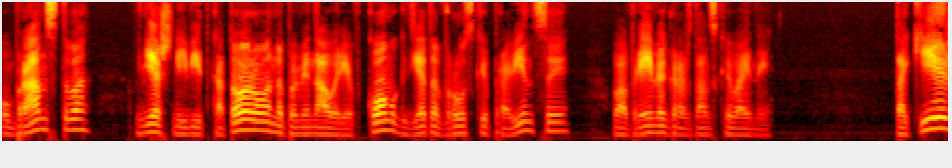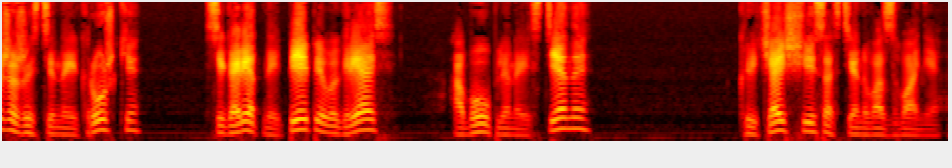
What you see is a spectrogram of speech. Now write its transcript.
убранство, внешний вид которого напоминал ревком где-то в русской провинции во время гражданской войны. Такие же жестяные кружки, сигаретный пепел и грязь, облупленные стены, кричащие со стен воззвания.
